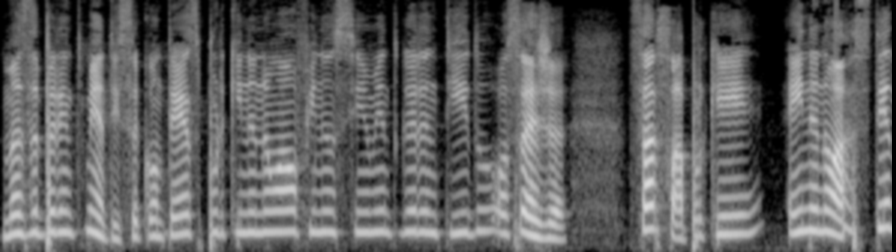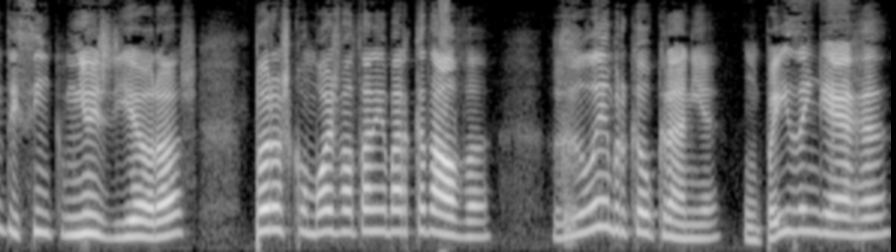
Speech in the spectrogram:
mas aparentemente isso acontece porque ainda não há o financiamento garantido, ou seja, sabe-se lá porquê ainda não há 75 milhões de euros para os comboios voltarem a Barca d'Alva. Relembro que a Ucrânia, um país em guerra,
